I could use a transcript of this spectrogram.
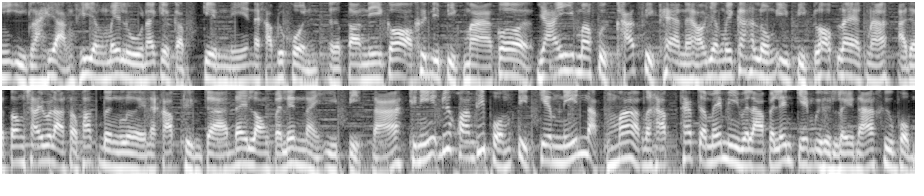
มีอีกหลายอย่างที่ยังไม่รู้นะเกี่ยวกับเกมนี้นะครับทุกคนเออตอนนี้ก็ขึ้นอีพิกมาก็ย้ายมาฝึกคลาสสิกแทนนะครับยังไม่กล้าลงอีพิกรอบแรกนะ อาจจะต้องใช้เวลาสักพักหนึ่งเลยนะครับถึงจะได้ลองไปเล่นในอีพิกนะ ทีนี้ด้วยความที่ผมติดเกมนี้หนักมากนะครับแทบจะไม่มีเวลาไปเล่นเกมอื่นเลยนะ คือผม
